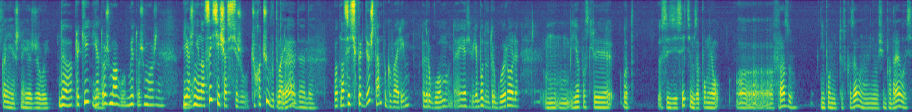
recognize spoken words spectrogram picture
Конечно, я живой. Да, прикинь, да. я тоже могу, мне тоже можно. Ну. Я же не на сессии сейчас сижу, что хочу и вытворяю. Да, да, да. Вот на сессию придешь, там поговорим по-другому, да, я, я буду в другой роли. Я после, вот в связи с этим запомнил э, фразу, не помню, кто сказал, но мне очень понравилось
